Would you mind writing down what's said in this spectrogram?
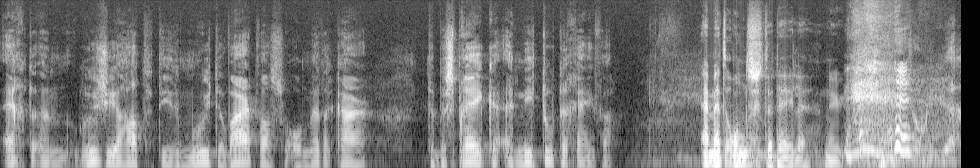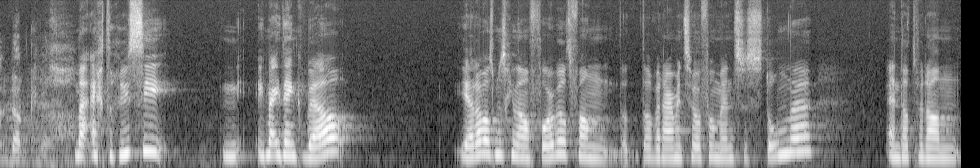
echt een ruzie had die de moeite waard was om met elkaar te bespreken en niet toe te geven? En met ons te delen nu. Sorry, ja, dankjewel. Maar echt ruzie, ik, maar ik denk wel, ja, dat was misschien wel een voorbeeld van dat, dat we daar met zoveel mensen stonden en dat we dan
